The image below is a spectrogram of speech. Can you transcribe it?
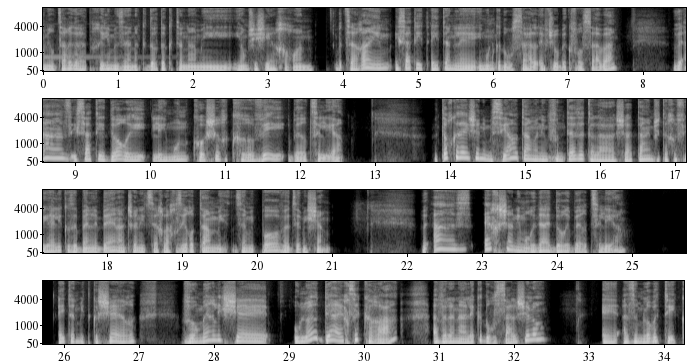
אני רוצה רגע להתחיל עם איזה אנקדוטה קטנה מיום שישי האחרון. בצהריים הסעתי את איתן לאימון כדורסל איפשהו בכפר סבא, ואז הסעתי את דורי לאימון כושר קרבי בהרצליה. ותוך כדי שאני מסיעה אותם אני מפנטזת על השעתיים שתכף יהיה לי כזה בין לבין עד שאני אצטרך להחזיר אותם את זה מפה ואת זה משם. ואז איך שאני מורידה את דורי בהרצליה, איתן מתקשר ואומר לי שהוא לא יודע איך זה קרה, אבל הנעלי כדורסל שלו, אה, אז הם לא בתיק.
